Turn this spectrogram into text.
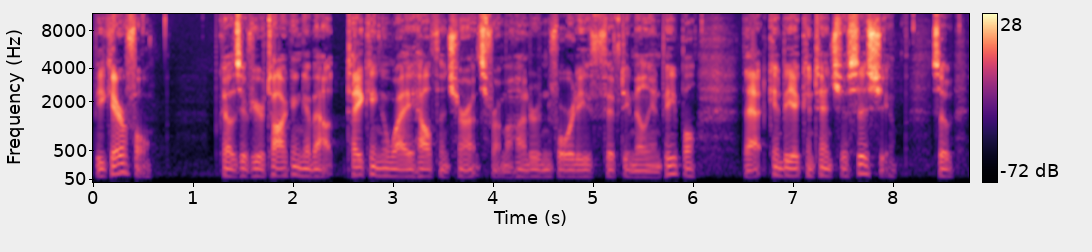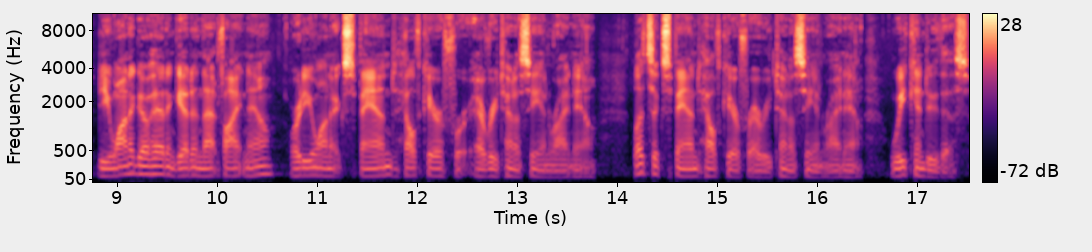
be careful. Because if you're talking about taking away health insurance from 140, 50 million people, that can be a contentious issue. So, do you want to go ahead and get in that fight now, or do you want to expand health care for every Tennessean right now? Let's expand health care for every Tennessean right now. We can do this.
